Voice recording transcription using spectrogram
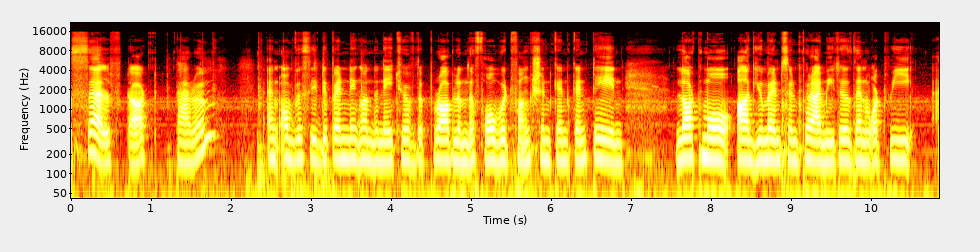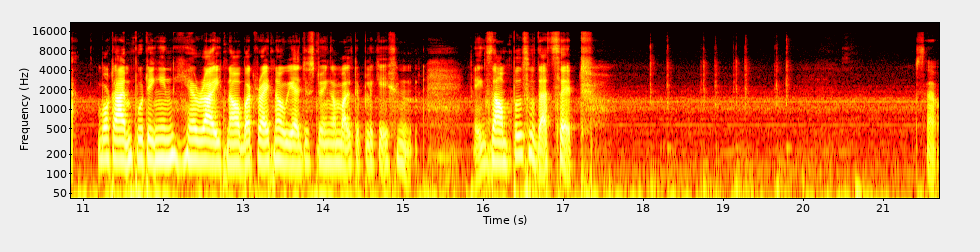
self dot param and obviously depending on the nature of the problem the forward function can contain lot more arguments and parameters than what we what I'm putting in here right now. But right now we are just doing a multiplication example. So that's it so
